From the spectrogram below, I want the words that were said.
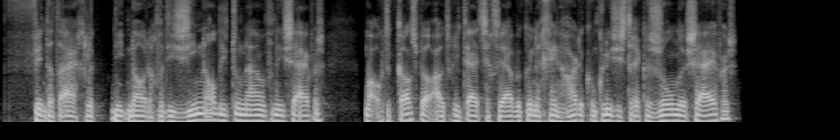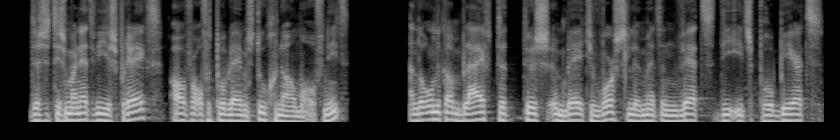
vindt dat eigenlijk niet nodig, want die zien al die toename van die cijfers. Maar ook de kansspelautoriteit zegt, ja, we kunnen geen harde conclusies trekken zonder cijfers. Dus het is maar net wie je spreekt over of het probleem is toegenomen of niet. Aan de onderkant blijft het dus een beetje worstelen met een wet die iets probeert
